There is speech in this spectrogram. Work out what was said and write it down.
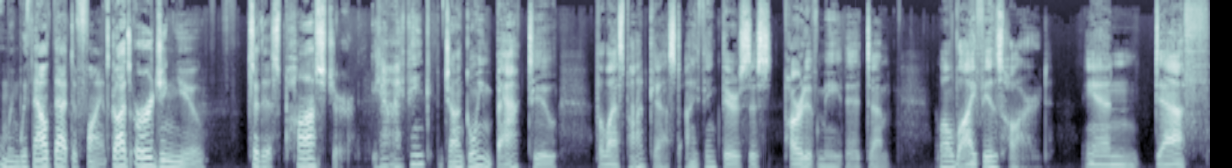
I mean, without that defiance, God's urging you to this posture. Yeah, I think, John, going back to the last podcast, I think there's this part of me that, um, well, life is hard and death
